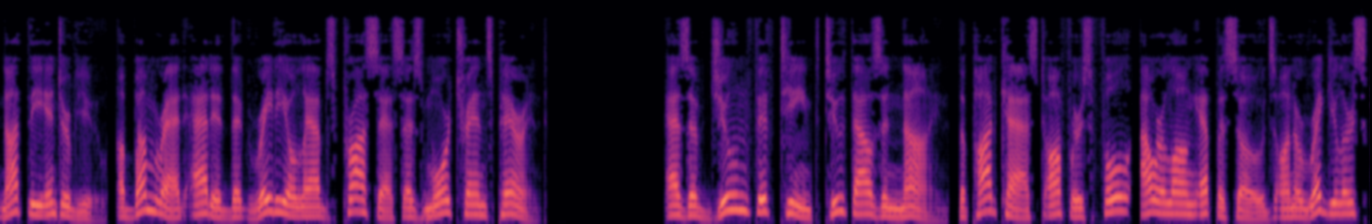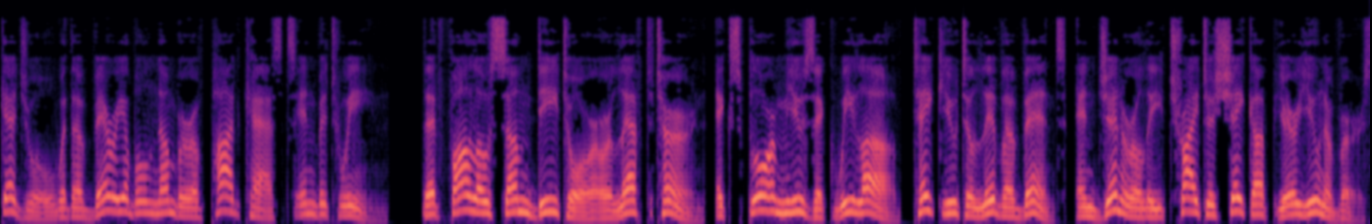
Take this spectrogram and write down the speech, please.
not the interview, Abumrad added that Radiolab's process is more transparent. As of June 15, 2009, the podcast offers full, hour-long episodes on a regular schedule with a variable number of podcasts in between that follow some detour or left turn, explore music we love, take you to live events, and generally try to shake up your universe."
